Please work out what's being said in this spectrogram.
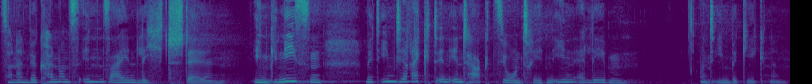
sondern wir können uns in sein Licht stellen, ihn genießen, mit ihm direkt in Interaktion treten, ihn erleben und ihm begegnen.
